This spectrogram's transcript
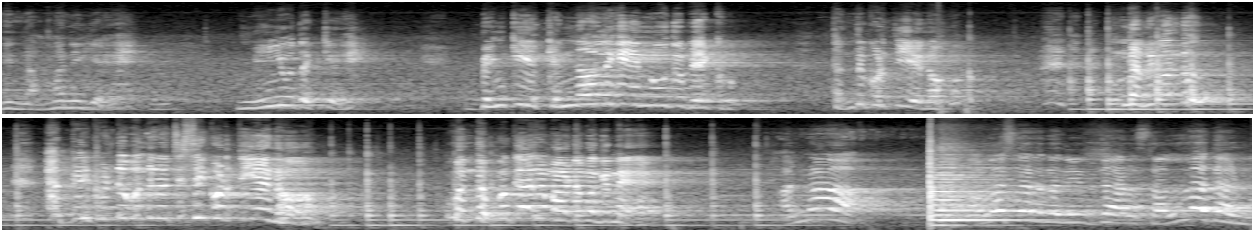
ನಿನ್ನಮ್ಮನಿಗೆ ಮೀಯುವುದಕ್ಕೆ ಬೆಂಕಿಯ ಕೆನ್ನಾಲಿಗೆ ಎನ್ನುವುದು ಬೇಕು. ತಂದು ಕೊಡ್ತೀಯೇನೋ ನನಗೊಂದು ಹಗ್ಲಿಕೊಂಡ ಒಂದು ರಚಿಸಿ ಕೊಡ್ತೀಯೇನೋ ಒಂದು ಉಪಕಾರ ಮಾಡು ಮಗನೇ. ಅಣ್ಣ ಅವಸರದ ನಿರ್ಧಾರ ಸಲ್ಲದ ಅಣ್ಣ.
